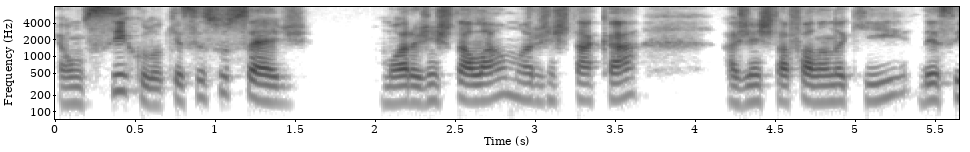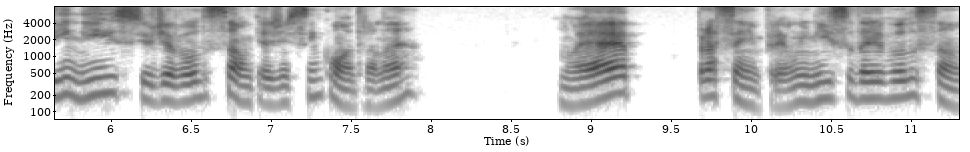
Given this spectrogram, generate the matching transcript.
É um ciclo que se sucede. Uma hora a gente está lá, uma hora a gente está cá. A gente está falando aqui desse início de evolução que a gente se encontra, né? Não é para sempre, é o início da evolução.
